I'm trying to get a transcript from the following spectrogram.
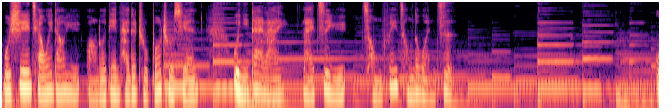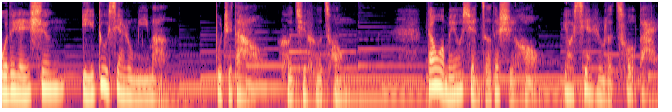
我是蔷薇岛屿网络电台的主播楚璇，为你带来来自于从飞从的文字。我的人生一度陷入迷茫，不知道何去何从。当我没有选择的时候，又陷入了挫败。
